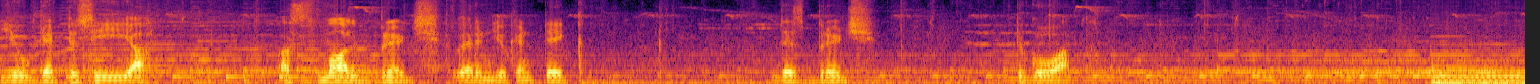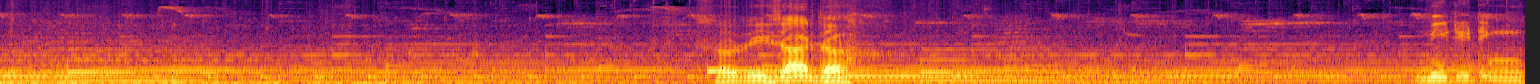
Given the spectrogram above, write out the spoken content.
you get to see uh, a small bridge wherein you can take this bridge to go up. So these are the meat eating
